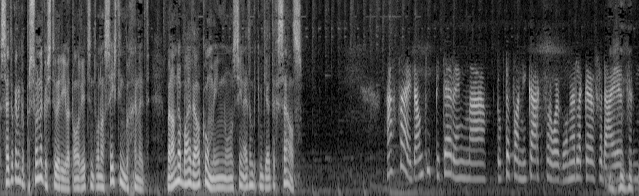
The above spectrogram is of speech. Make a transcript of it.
sy het ook 'n persoonlike storie wat al reeds in 2016 begin het. Miranda baie welkom en ons sien uit om 'n bietjie met jou te gesels. Haai, dankie Pieter en uh, dokter van Niekerk vir daai wonderlike verduideliking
